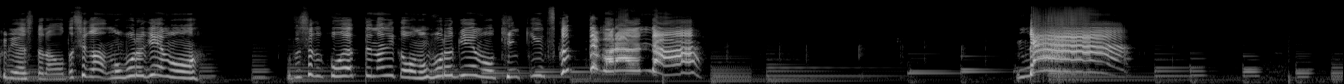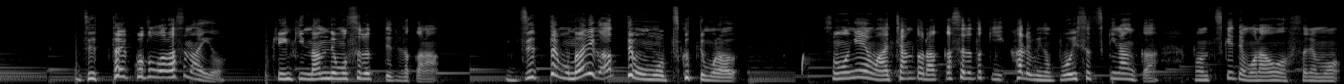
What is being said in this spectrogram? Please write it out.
クリアしたら私が登るゲームを、私がこうやって何かを登るゲームをキンキン作ってもらうんだだー絶対断らせないよ。献金何でもするって言ってたから。絶対もう何があってももう作ってもらう。そのゲームはちゃんと落下するとき、カルビのボイス付きなんか、つけてもらおう。それも、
